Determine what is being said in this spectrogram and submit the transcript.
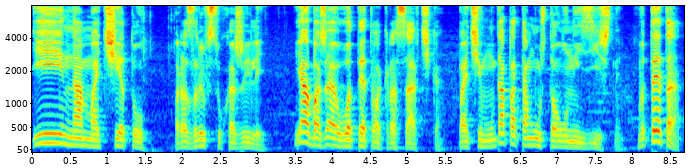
И на мачету разрыв сухожилий. Я обожаю вот этого красавчика. Почему? Да потому что он изишный. Вот это,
